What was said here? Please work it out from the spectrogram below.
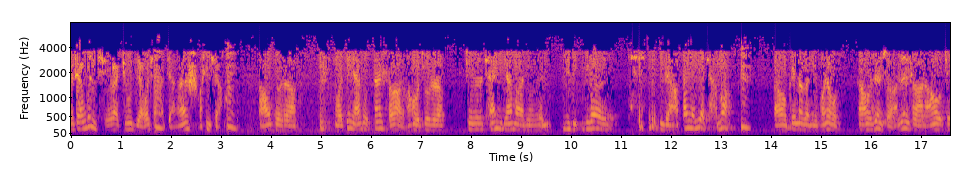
有点问题有点纠结，我想简单说一下。嗯。然后就是我今年都三十了，然后就是就是前几天吧，就是一一个两三个月前吧。嗯。然后跟那个女朋友，然后认识了，认识了，然后就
